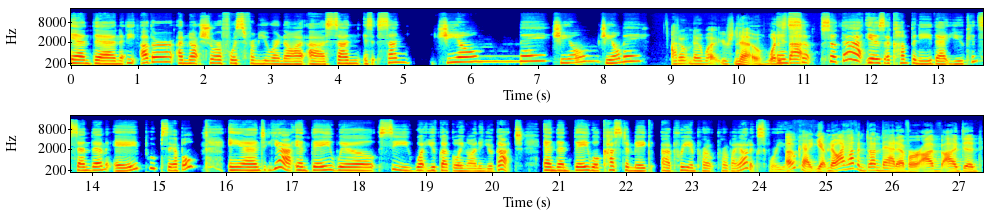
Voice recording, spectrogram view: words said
And then the other, I'm not sure if was from you or not. Uh, Sun, is it Sun Giome? Giome? Giome? I don't know what you're. No, what is and that? So, so that is a company that you can send them a poop sample, and yeah, and they will see what you've got going on in your gut, and then they will custom make uh, pre and pro- probiotics for you. Okay. Yeah. No, I haven't done that ever. I've I did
